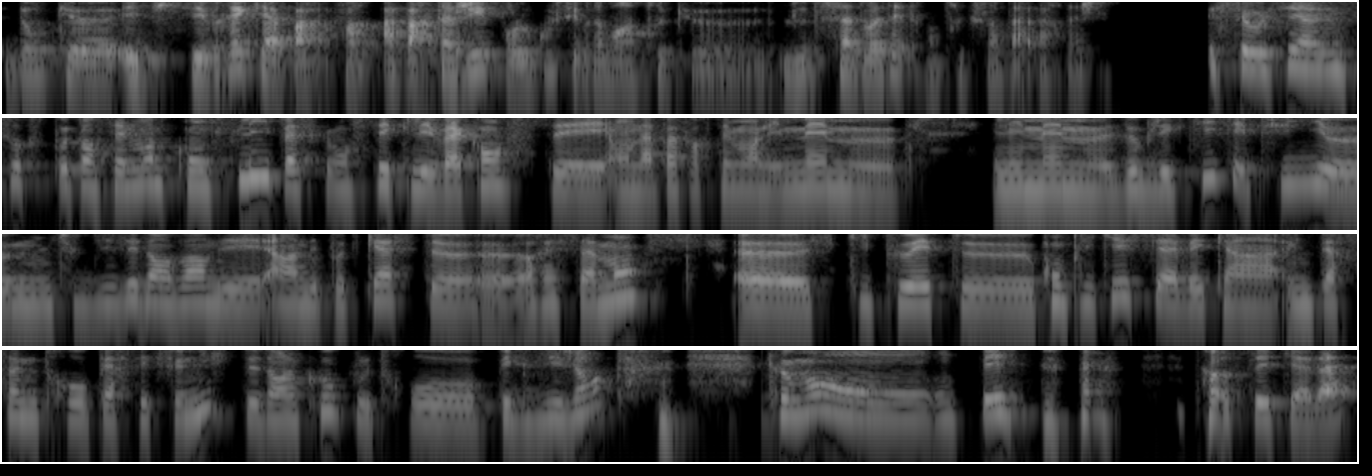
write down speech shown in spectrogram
Donc, euh, et puis c'est vrai qu'à à partager, pour le coup, c'est vraiment un truc, euh, ça doit être un truc sympa à partager. C'est aussi une source potentiellement de conflit parce qu'on sait que les vacances, on n'a pas forcément les mêmes les mêmes objectifs. Et puis, euh, tu le disais dans un des, un des podcasts euh, récemment, euh, ce qui peut être compliqué, c'est avec un, une personne trop perfectionniste dans le couple ou trop exigeante. Comment on fait dans ces cas-là?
